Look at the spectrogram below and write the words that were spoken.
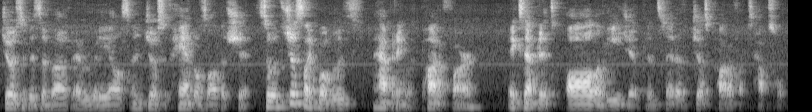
Joseph is above everybody else, and Joseph handles all the shit. So it's just like what was happening with Potiphar, except it's all of Egypt instead of just Potiphar's household.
